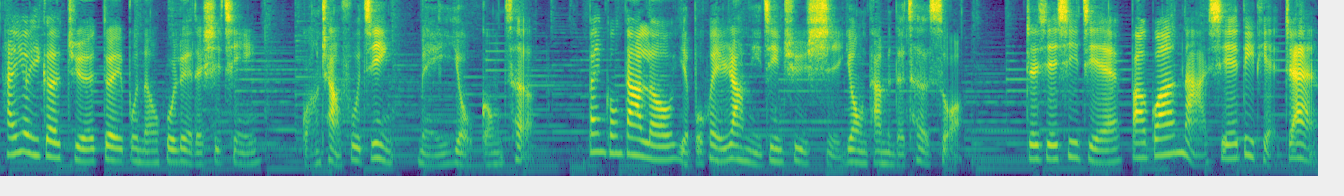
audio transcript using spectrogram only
还有一个绝对不能忽略的事情：广场附近没有公厕，办公大楼也不会让你进去使用他们的厕所。这些细节，包括哪些地铁站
